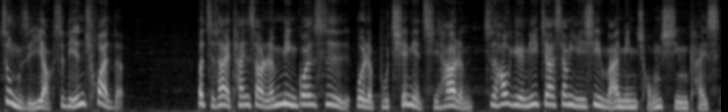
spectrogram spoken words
粽子一样是连串的。而子泰摊上人命官司，为了不牵连其他人，只好远离家乡，隐姓埋名，重新开始。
